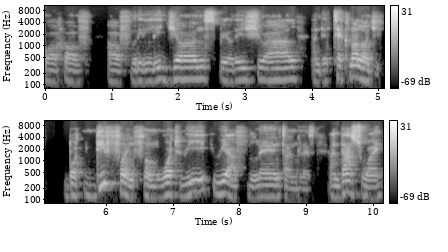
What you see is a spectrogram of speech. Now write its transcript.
or of, of religion, spiritual, and the technology, but different from what we, we have learned and rest. And that's why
